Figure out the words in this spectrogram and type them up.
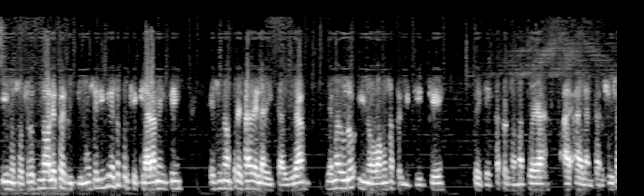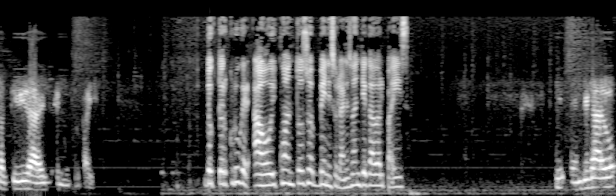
y nosotros no le permitimos el ingreso porque claramente es una empresa de la dictadura de Maduro y no vamos a permitir que, pues, que esta persona pueda adelantar sus actividades en nuestro país. Doctor Kruger, ¿a hoy cuántos venezolanos han llegado al país? han llegado,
